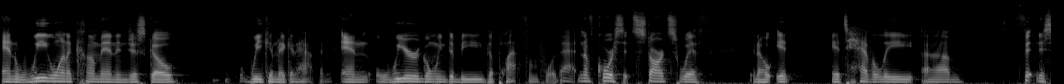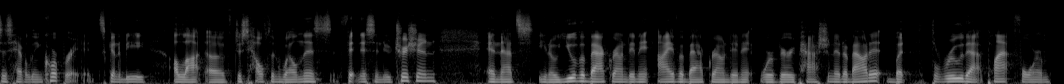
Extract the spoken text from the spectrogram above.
And we want to come in and just go we can make it happen. And we're going to be the platform for that. And of course it starts with you know it it's heavily um, fitness is heavily incorporated. It's going to be a lot of just health and wellness, fitness and nutrition. And that's, you know, you have a background in it. I have a background in it. We're very passionate about it. But through that platform,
